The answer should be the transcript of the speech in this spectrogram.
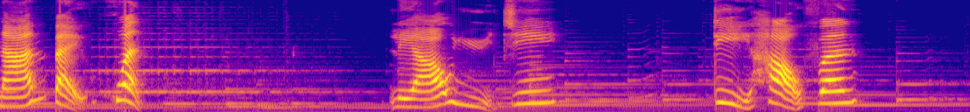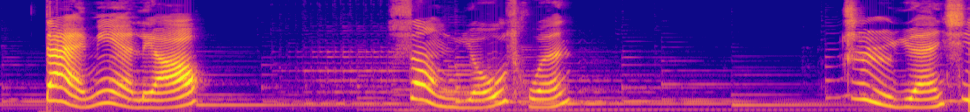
南北混，辽与金，帝号分，代灭辽，宋犹存，至元兴，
